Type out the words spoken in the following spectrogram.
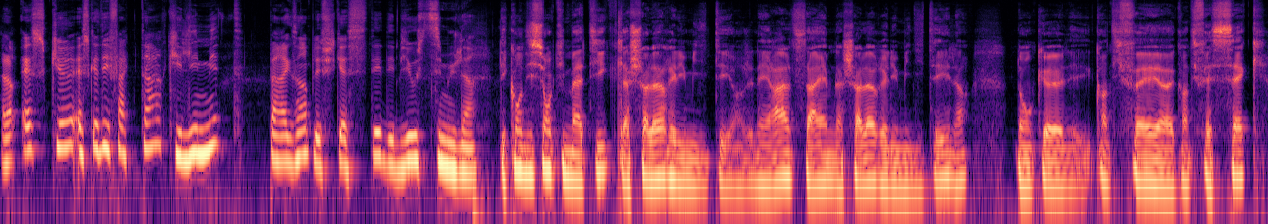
Alors, est-ce que est-ce qu'il y a des facteurs qui limitent, par exemple, l'efficacité des biostimulants? Les conditions climatiques, la chaleur et l'humidité. En général, ça aime la chaleur et l'humidité. Là. Donc, euh, les- quand, il fait, euh, quand il fait sec,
